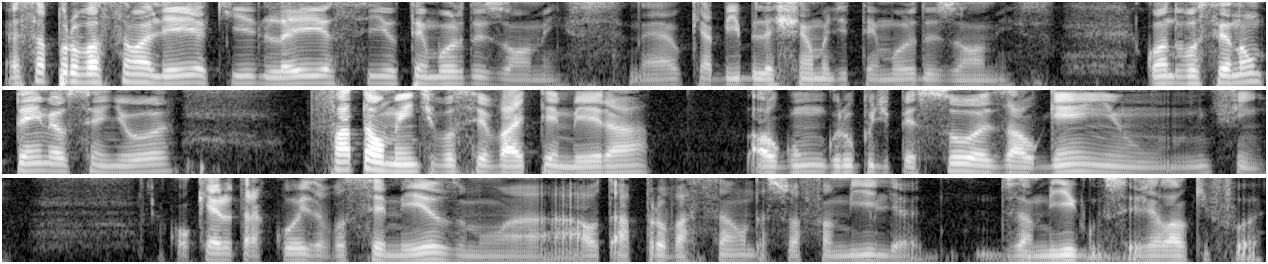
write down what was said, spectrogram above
Essa aprovação alheia aqui, leia-se o temor dos homens, né? o que a Bíblia chama de temor dos homens. Quando você não teme ao Senhor, fatalmente você vai temer a algum grupo de pessoas, alguém, um, enfim, qualquer outra coisa, você mesmo, a, a aprovação da sua família, dos amigos, seja lá o que for.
